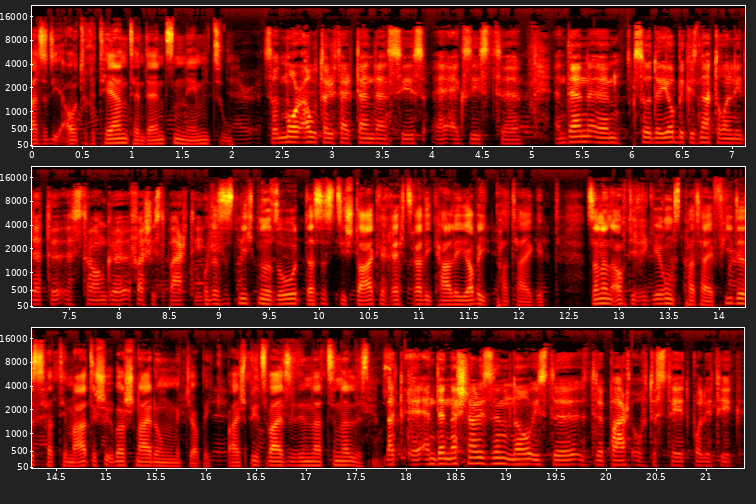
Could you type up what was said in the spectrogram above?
Also die autoritären Tendenzen nehmen zu. So more authoritarian tendencies uh, exist. Uh, and then, so the Jobbik is not only that uh, strong fascist party. Und es ist nicht nur so, dass es die starke rechtsradikale Jobbik-Partei gibt, sondern auch die Regierungspartei Fidesz hat thematische Überschneidungen mit Jobbik, beispielsweise den Nationalismus. But and then nationalism now is the the part of the state politic.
